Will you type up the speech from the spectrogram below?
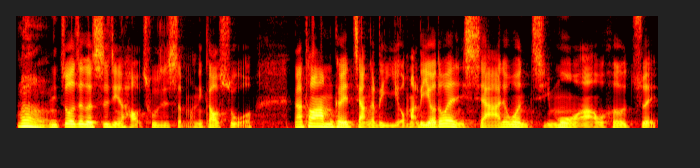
嗯，你做这个事情的好处是什么？你告诉我。那通常他们可以讲个理由嘛？理由都会很瞎，就我很寂寞啊，我喝醉。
